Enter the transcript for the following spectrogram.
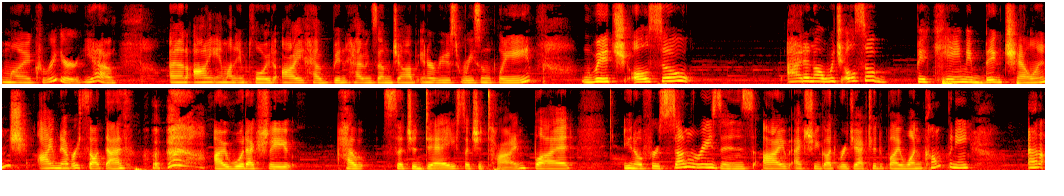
my career. Yeah. And i am unemployed. I have been having some job interviews recently which also i don't know which also became a big challenge. I never thought that i would actually have such a day, such a time, but you know, for some reasons, I actually got rejected by one company, and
